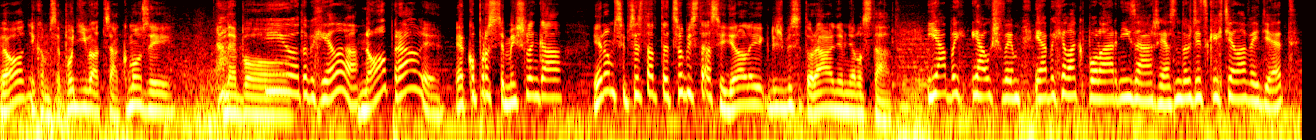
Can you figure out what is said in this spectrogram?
jo, někam se podívat třeba k moři, nebo... Jo, to bych jela. No právě, jako prostě myšlenka, jenom si představte, co byste asi dělali, když by se to reálně mělo stát. Já bych, já už vím, já bych jela k polární záři, já jsem to vždycky chtěla vidět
